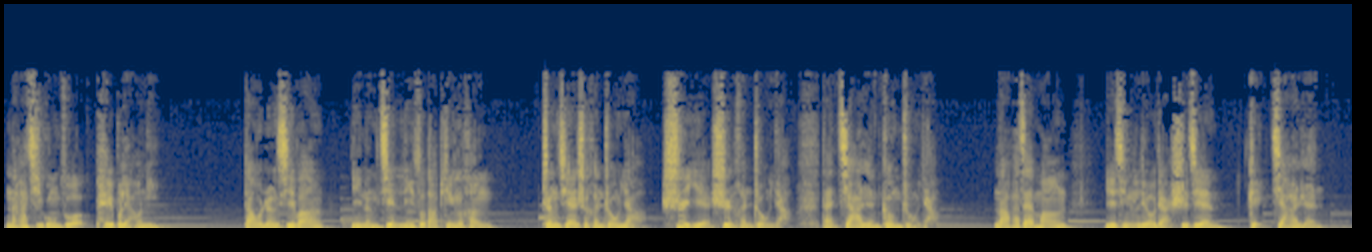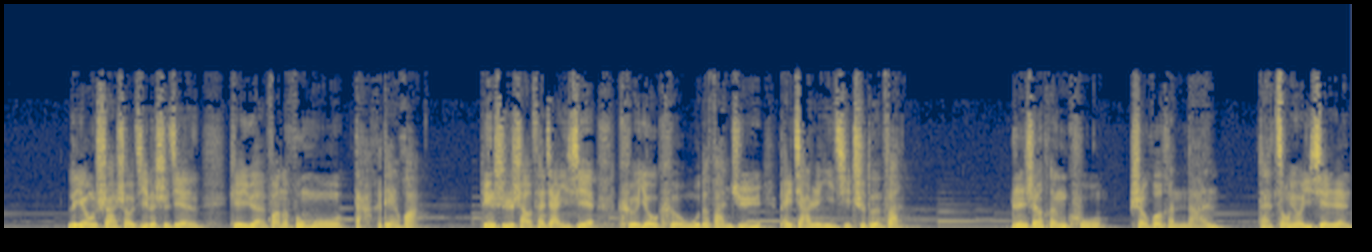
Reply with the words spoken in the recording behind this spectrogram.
拿起工作陪不了你，但我仍希望你能尽力做到平衡。挣钱是很重要，事业是很重要，但家人更重要。哪怕再忙，也请留点时间给家人，利用刷手机的时间给远方的父母打个电话。平时少参加一些可有可无的饭局，陪家人一起吃顿饭。人生很苦，生活很难，但总有一些人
